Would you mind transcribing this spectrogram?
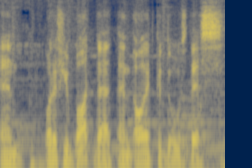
and what if you bought that and all it could do was this?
